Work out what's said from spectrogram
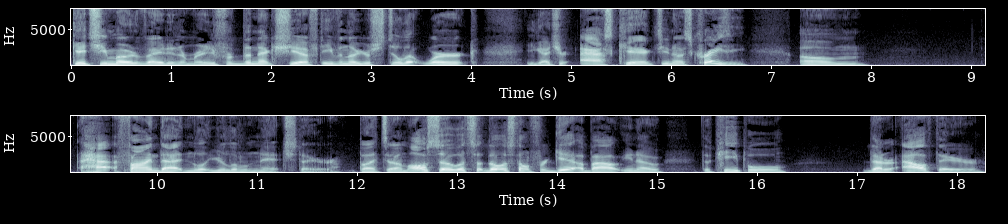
get you motivated. I'm ready for the next shift, even though you're still at work. You got your ass kicked. You know, it's crazy. Um, ha- find that in your little niche there. But um, also, let's don't let's don't forget about you know the people that are out there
